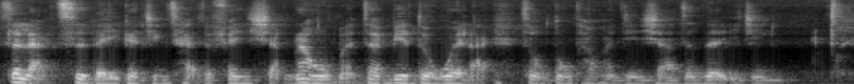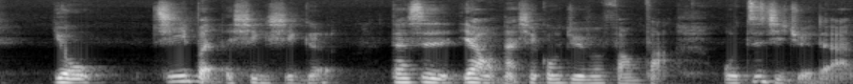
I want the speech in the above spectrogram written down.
这两次的一个精彩的分享，让我们在面对未来这种动态环境下，真的已经有基本的信心了。但是要哪些工具跟方法？我自己觉得啊，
